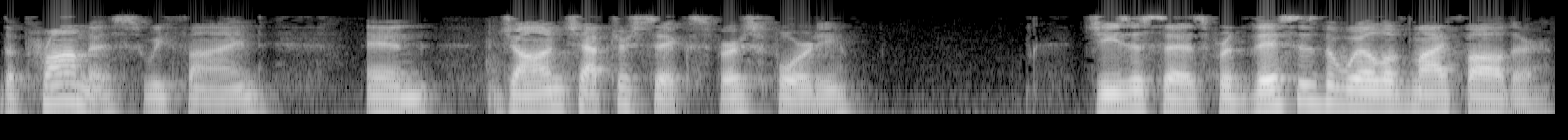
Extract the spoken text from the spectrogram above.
The promise we find in John chapter 6, verse 40, Jesus says, For this is the will of my Father,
